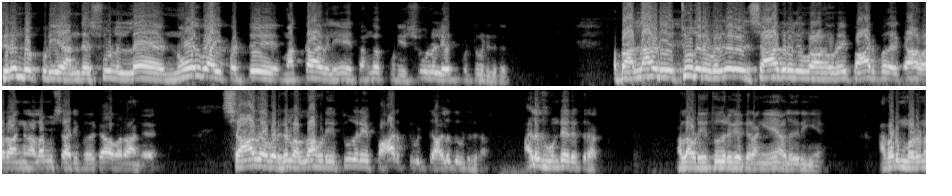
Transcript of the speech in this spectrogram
திரும்பக்கூடிய அந்த சூழல்ல நோய்வாய்ப்பட்டு மக்காவிலேயே தங்கக்கூடிய சூழல் ஏற்பட்டு விடுகிறது. அப்ப அல்லாவுடைய தூதர் அவர்கள் ஷாதர் அலிவானவரை பார்ப்பதற்காக வராங்க நலம் விசாரிப்பதற்காக வராங்க. ஷாத் அவர்கள் அல்லாஹுடைய தூதரை பார்த்து விட்டு அழுது விடுகிறார். அழுது கொண்டே இருக்கிறார். அல்லாவுடைய தூதர் கேட்கிறாங்க ஏன் அழுகிறீங்க? அவரும் மரண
